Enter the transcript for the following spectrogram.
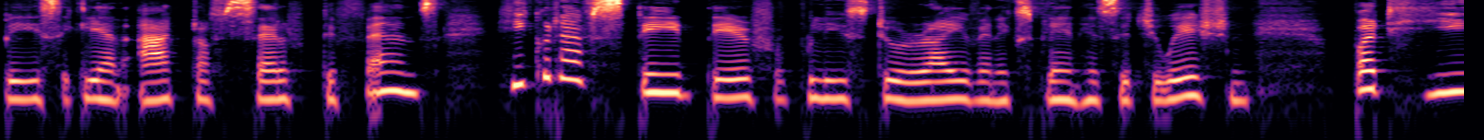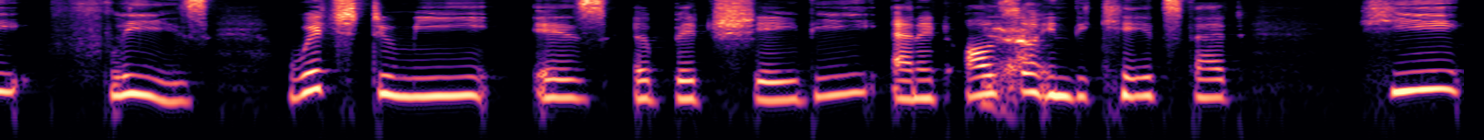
basically an act of self defense, he could have stayed there for police to arrive and explain his situation. But he flees, which to me is a bit shady. And it also Yeah. indicates that he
